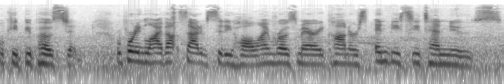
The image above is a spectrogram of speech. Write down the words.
we'll keep you posted. Reporting live outside of City Hall, I'm Rosemary Connors, NBC 10 News.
